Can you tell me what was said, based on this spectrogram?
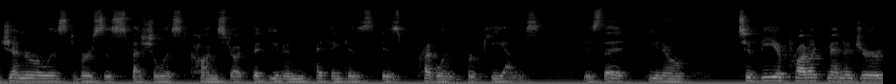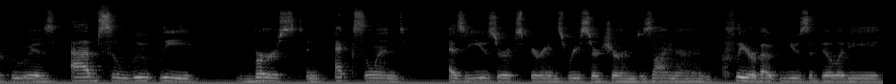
generalist versus specialist construct that even i think is is prevalent for pms is that you know to be a product manager who is absolutely versed and excellent as a user experience researcher and designer and clear about usability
